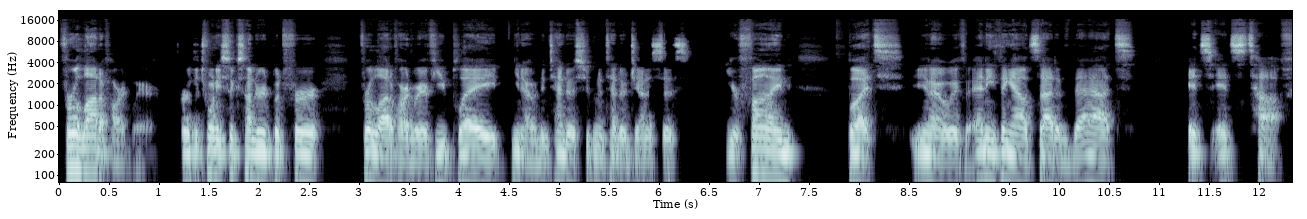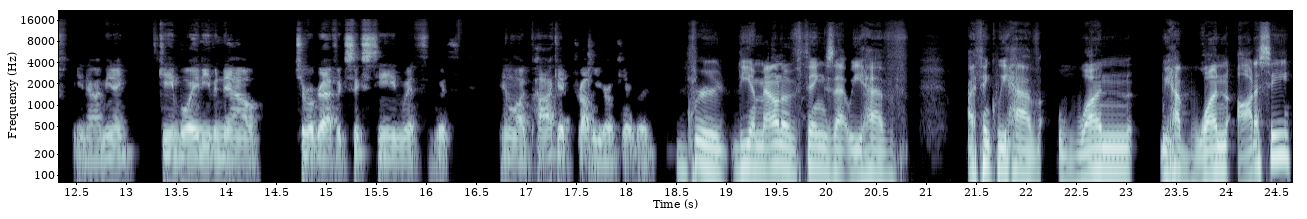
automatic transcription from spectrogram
for a lot of hardware for the 2600, but for for a lot of hardware. If you play, you know, Nintendo, Super Nintendo, Genesis, you're fine. But you know, if anything outside of that, it's it's tough. You know, I mean, Game Boy and even now TurboGrafx 16 with with Analog Pocket, probably you're okay with. for the amount of things that we have i think we have one we have one odyssey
